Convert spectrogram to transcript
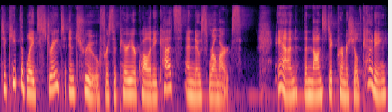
to keep the blade straight and true for superior quality cuts and no swirl marks. And the non-stick PermaShield coating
